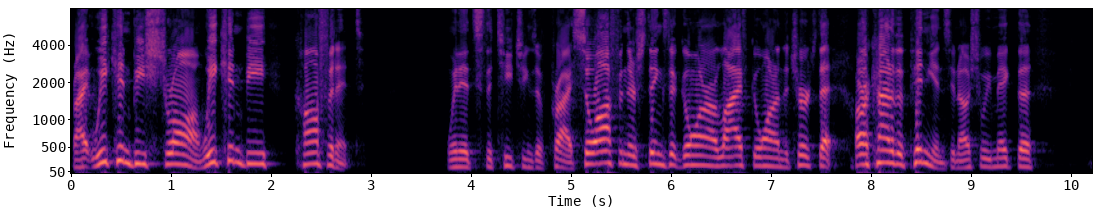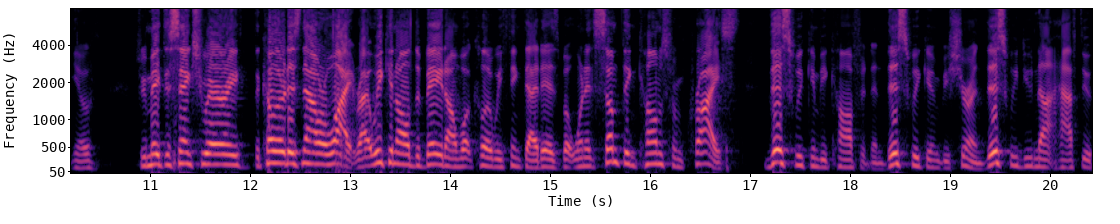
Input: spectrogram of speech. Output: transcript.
right? We can be strong. We can be confident when it's the teachings of Christ. So often there's things that go on in our life, go on in the church that are kind of opinions. You know, should we make the, you know, should we make the sanctuary the color it is now or white, right? We can all debate on what color we think that is, but when it's something comes from Christ, this we can be confident in. This we can be sure in. This we do not have to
